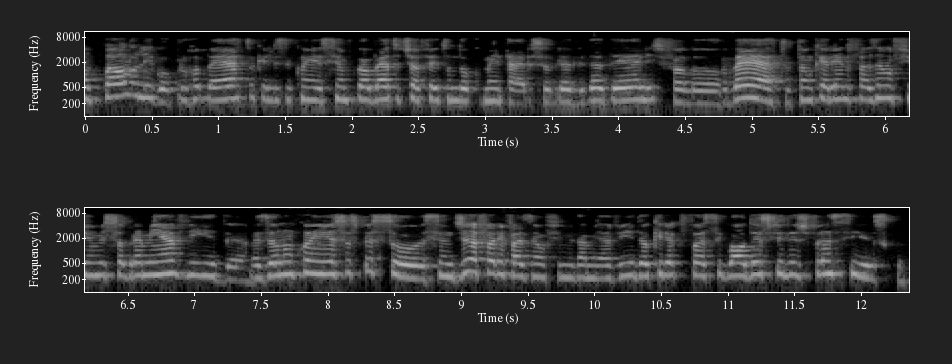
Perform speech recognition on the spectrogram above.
O Paulo ligou para o Roberto, que eles se conheciam, porque o Roberto tinha feito um documentário sobre a vida dele. Ele falou: Roberto, estão querendo fazer um filme sobre a minha vida, mas eu não conheço as pessoas. Se um dia forem fazer um filme da minha vida, eu queria que fosse igual Dois Filhos de Francisco.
